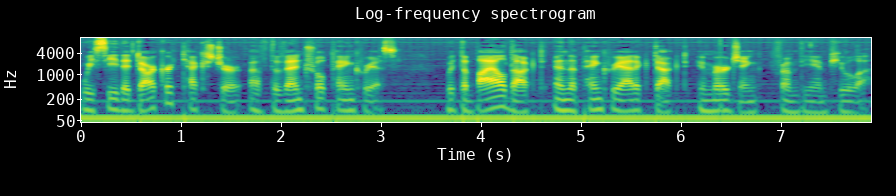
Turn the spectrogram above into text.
we see the darker texture of the ventral pancreas, with the bile duct and the pancreatic duct emerging from the ampulla.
